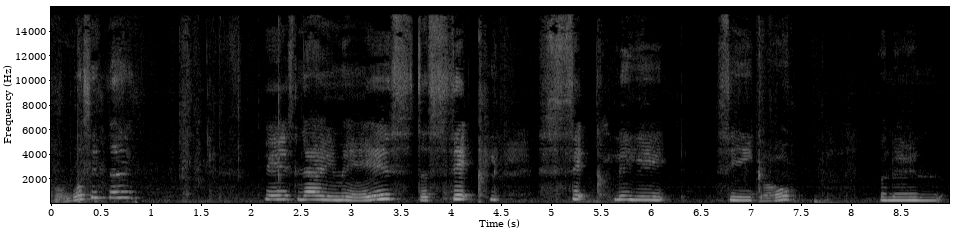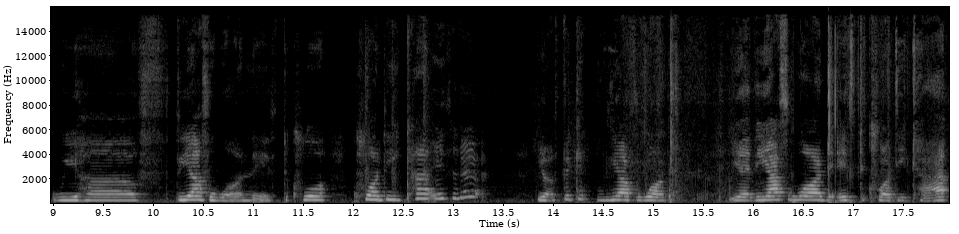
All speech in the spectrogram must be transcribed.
what was his name? His name is the Sickly, sickly Seagull. And then we have the other one is the cr cruddy cat, isn't it? Yeah, I think the other one. Yeah, the other one is the cruddy cat.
